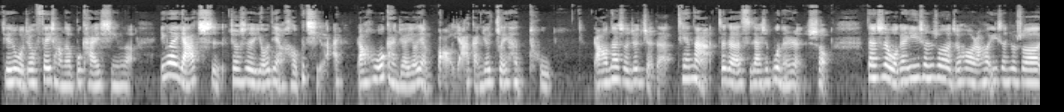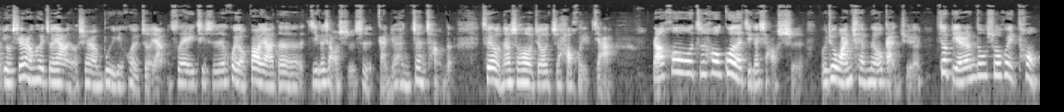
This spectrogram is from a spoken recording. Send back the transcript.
其实我就非常的不开心了，因为牙齿就是有点合不起来，然后我感觉有点龅牙，感觉嘴很凸，然后那时候就觉得天哪，这个实在是不能忍受。但是我跟医生说了之后，然后医生就说有些人会这样，有些人不一定会这样，所以其实会有龅牙的几个小时是感觉很正常的。所以我那时候就只好回家。然后之后过了几个小时，我就完全没有感觉，就别人都说会痛，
